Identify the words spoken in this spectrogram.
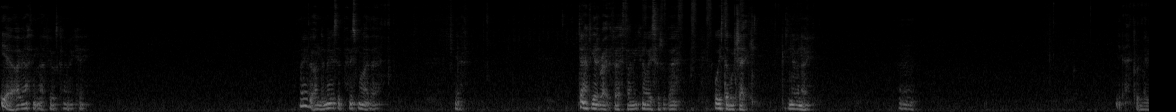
yeah, I mean, I think that feels kind of okay. A bit under, maybe it's, a, maybe it's more like there. Yeah. You don't have to get it right the first time, you can always sort of, uh, always double check, because you never know. Uh, yeah, it maybe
